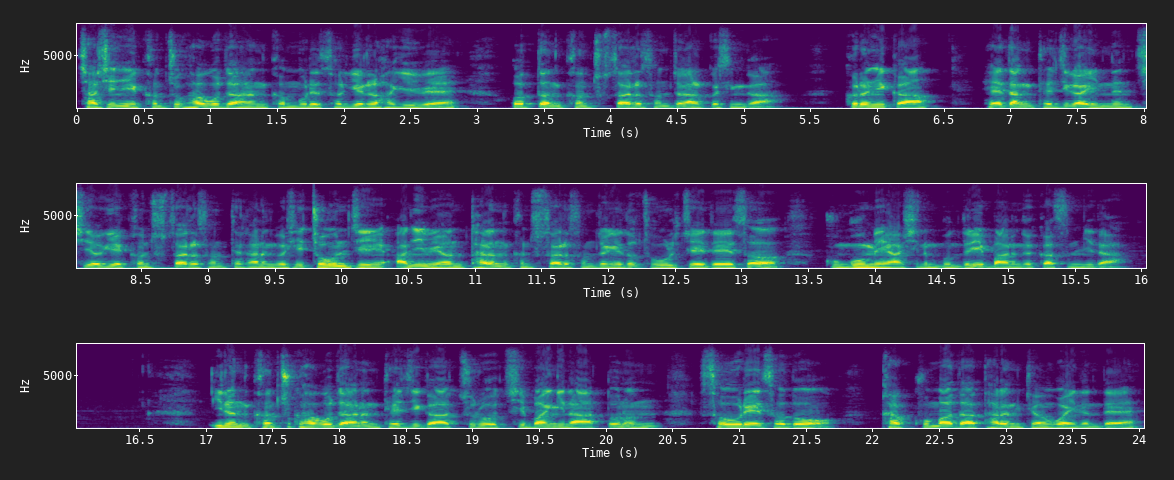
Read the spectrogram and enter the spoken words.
자신이 건축하고자 하는 건물의 설계를 하기 위해 어떤 건축사를 선정할 것인가 그러니까 해당 대지가 있는 지역의 건축사를 선택하는 것이 좋은지 아니면 다른 건축사를 선정해도 좋을지에 대해서 궁금해 하시는 분들이 많은 것 같습니다. 이는 건축하고자 하는 대지가 주로 지방이나 또는 서울에서도 각 구마다 다른 경우가 있는데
